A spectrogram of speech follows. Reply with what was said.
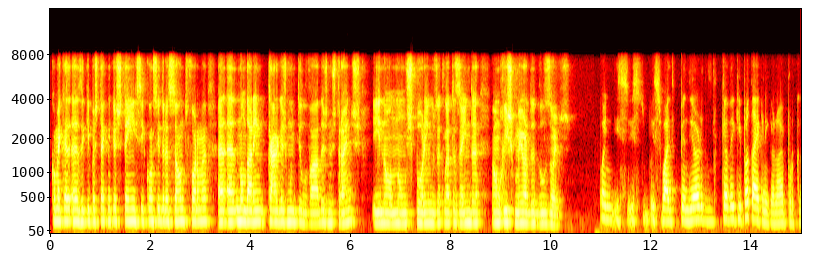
como é que as equipas técnicas têm isso em consideração de forma a, a não darem cargas muito elevadas nos treinos e não, não exporem os atletas ainda a um risco maior de, de lesões? Bem, isso, isso, isso vai depender de cada equipa técnica, não é? Porque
